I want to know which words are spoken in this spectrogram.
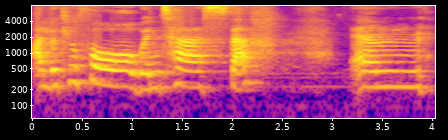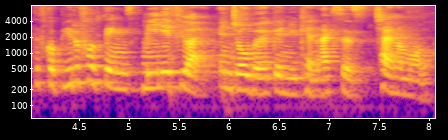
are looking for winter stuff, um, they've got beautiful things. I mean, if you are in Joburg and you can access China Mall,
